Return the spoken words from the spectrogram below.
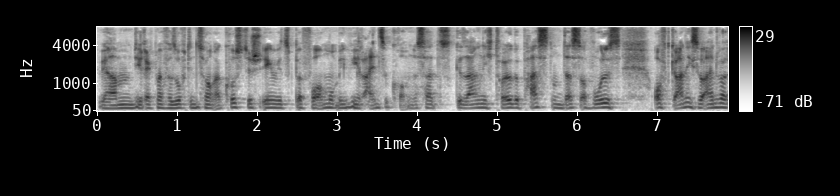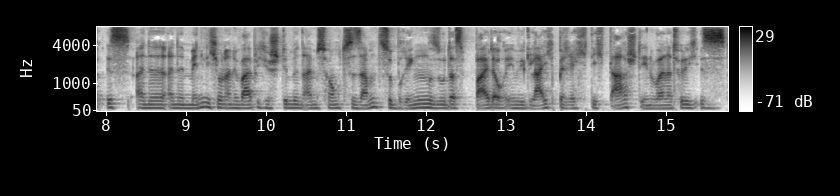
wir haben direkt mal versucht, den Song akustisch irgendwie zu performen, um irgendwie reinzukommen. Das hat Gesang nicht toll gepasst und das, obwohl es oft gar nicht so einfach ist, eine, eine männliche und eine weibliche Stimme in einem Song zusammenzubringen, so dass beide auch irgendwie gleichberechtigt dastehen, weil natürlich ist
